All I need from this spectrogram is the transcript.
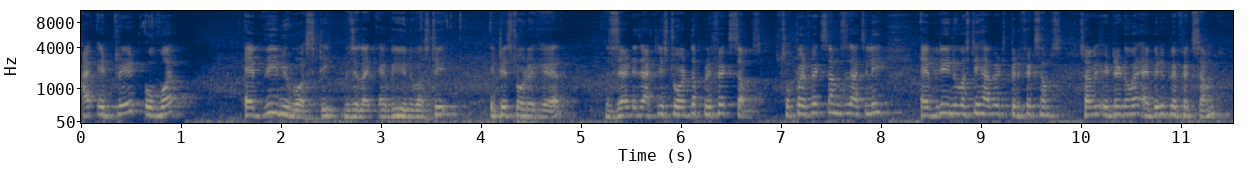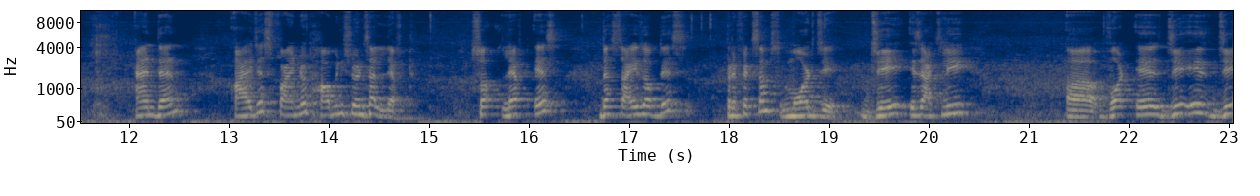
I iterate over every university which is like every university it is stored here z is actually stored the prefix sums. So prefix sums is actually every university have its prefix sums. So i will iterate over every prefix sum. And then i just find out how many students are left. So left is the size of this prefix sums mod j. J is actually uh, what is j is j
